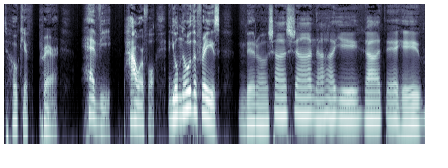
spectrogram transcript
Tokef prayer. Heavy, powerful. And you'll know the phrase, Berosh Hashanah Yichatevu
